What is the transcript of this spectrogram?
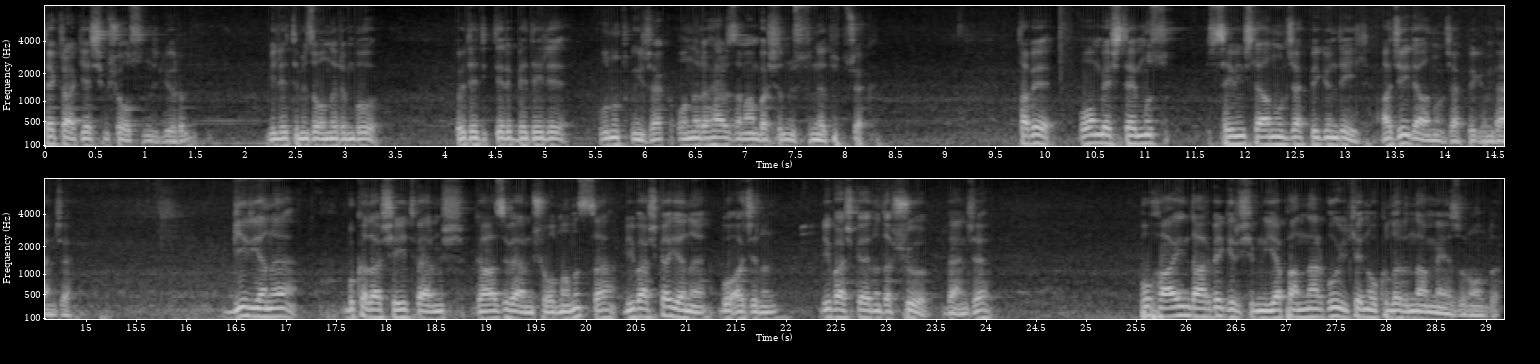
tekrar geçmiş olsun diliyorum. Milletimiz onların bu ödedikleri bedeli unutmayacak. Onları her zaman başının üstünde tutacak. Tabii 15 Temmuz sevinçle anılacak bir gün değil, acıyla anılacak bir gün bence. Bir yanı bu kadar şehit vermiş, gazi vermiş olmamızsa bir başka yanı bu acının, bir başka yanı da şu bence. Bu hain darbe girişimini yapanlar bu ülkenin okullarından mezun oldu.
